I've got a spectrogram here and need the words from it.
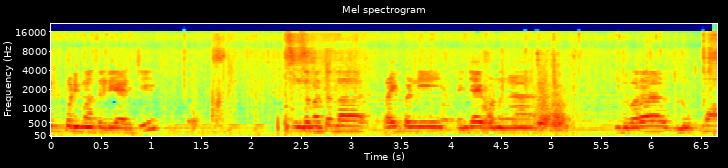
எக் பொடி மாஸ் ரெடி ஆயிடுச்சு. இந்த மெத்தடில் ட்ரை பண்ணி என்ஜாய் பண்ணுங்கள் இது வர லுக்மா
